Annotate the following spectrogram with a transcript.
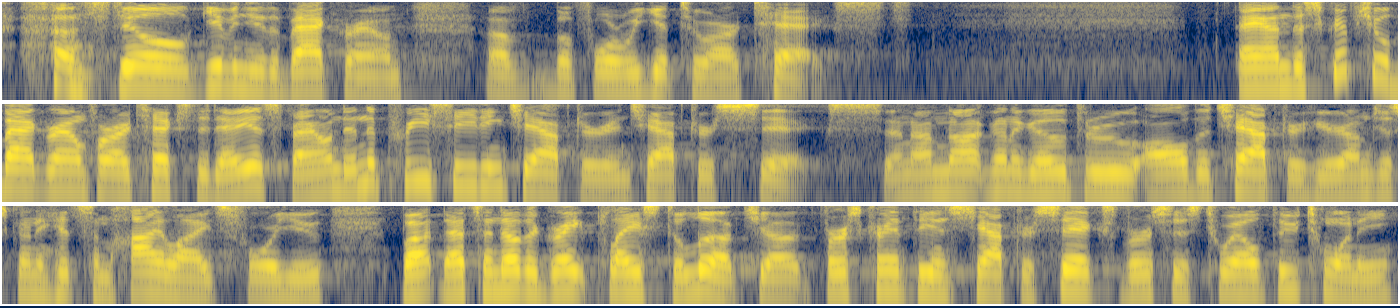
I'm still giving you the background of before we get to our text. And the scriptural background for our text today is found in the preceding chapter, in chapter 6. And I'm not going to go through all the chapter here, I'm just going to hit some highlights for you. But that's another great place to look. 1 Corinthians chapter 6, verses 12 through 20.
